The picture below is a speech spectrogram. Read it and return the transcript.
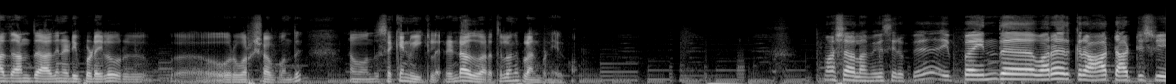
அது அந்த அதன் அடிப்படையில் ஒரு ஒரு ஒர்க் ஷாப் வந்து நம்ம வந்து செகண்ட் வீக்கில் ரெண்டாவது வாரத்தில் வந்து பிளான் பண்ணியிருக்கோம். மாஷா அல்லாஹ் மிக சிறப்பு. இப்போ இந்த வர இருக்கிற ஆர்ட் ஆர்டிஸ்ட்ரி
